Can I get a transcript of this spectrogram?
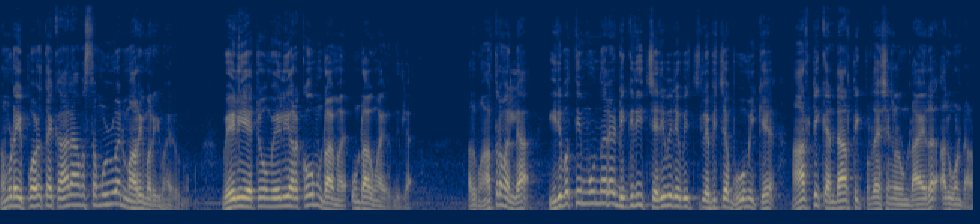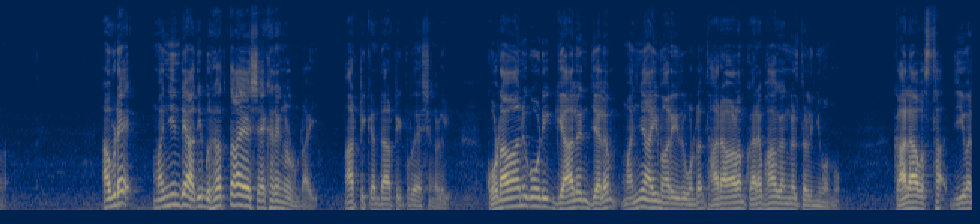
നമ്മുടെ ഇപ്പോഴത്തെ കാലാവസ്ഥ മുഴുവൻ മാറി മറിയുമായിരുന്നു. വേലിയേറ്റവും വേലിയിറക്കവും ഉണ്ടാ ഉണ്ടാകുമായിരുന്നില്ല. അതുമാത്രമല്ല ഇരുപത്തിമൂന്നര ഡിഗ്രി ചെരിവ് ലഭിച്ച് ലഭിച്ച ഭൂമിക്ക് ആർട്ടിക് അന്റാർട്ടിക് പ്രദേശങ്ങൾ ഉണ്ടായത് അതുകൊണ്ടാണ്. അവിടെ മഞ്ഞിന്റെ അതിബൃഹത്തായ ശേഖരങ്ങളുണ്ടായി ആർട്ടിക് അന്റാർട്ടിക് പ്രദേശങ്ങളിൽ. കോടാനുകോടി ഗ്യാലൻ ജലം മഞ്ഞായി മാറിയതുകൊണ്ട് ധാരാളം കരഭാഗങ്ങൾ തെളിഞ്ഞു വന്നു. കാലാവസ്ഥ ജീവൻ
